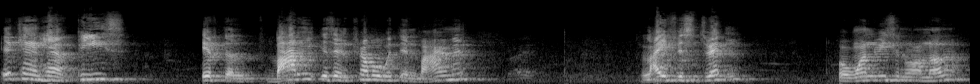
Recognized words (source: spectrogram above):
It can't have peace if the body is in trouble with the environment. Life is threatened for one reason or another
